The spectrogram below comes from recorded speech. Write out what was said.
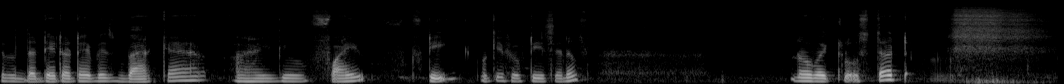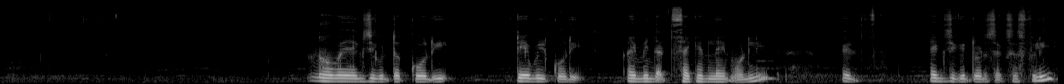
here the data type is varchar I'll give 550 okay 50 is enough. Now I close that. Now I execute the query table query. I mean that second line only. It's executed successfully.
